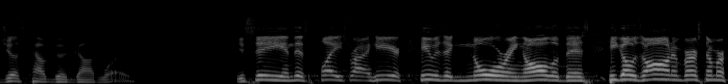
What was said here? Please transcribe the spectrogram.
just how good God was. You see, in this place right here, he was ignoring all of this. He goes on in verse number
